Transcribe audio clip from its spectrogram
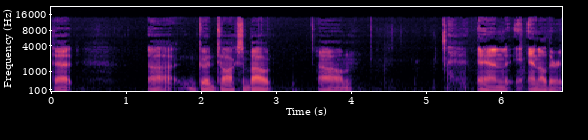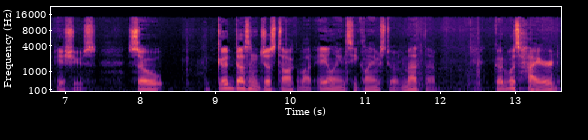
that uh, Goode talks about, um, and and other issues. So, Goode doesn't just talk about aliens; he claims to have met them. Goode was hired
